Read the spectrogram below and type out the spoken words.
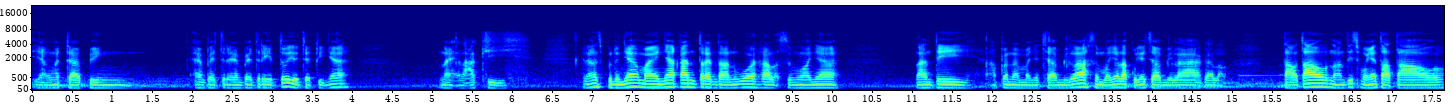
yang ngedabing MP3 MP3 itu ya jadinya naik lagi. Karena sebenarnya mainnya kan tren tahun gua kalau semuanya nanti apa namanya Jamilah semuanya lagunya Jamilah. Kalau tahu-tahu nanti semuanya tahu-tahu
